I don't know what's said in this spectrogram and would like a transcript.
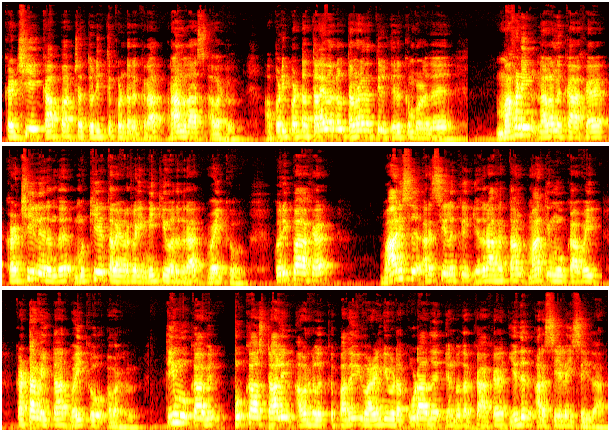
கட்சியை காப்பாற்ற துடித்துக் கொண்டிருக்கிறார் ராமதாஸ் அவர்கள். அப்படிப்பட்ட தலைவர்கள் தமிழகத்தில் இருக்கும் பொழுது மகனின் நலனுக்காக கட்சியிலிருந்து முக்கிய தலைவர்களை நீக்கி வருகிறார் வைகோ. குறிப்பாக வாரிசு அரசியலுக்கு எதிராகத்தான் மதிமுகவை கட்டமைத்தார் வைகோ அவர்கள். திமுகவில் மு க ஸ்டாலின் அவர்களுக்கு பதவி வழங்கிவிடக் கூடாது என்பதற்காக எதிர் அரசியலை செய்தார்.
